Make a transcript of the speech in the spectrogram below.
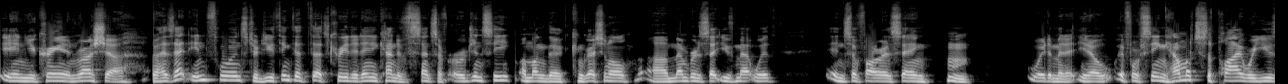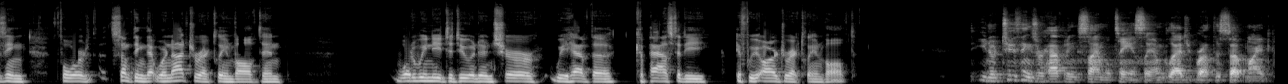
in Ukraine and Russia, has that influenced, or do you think that that's created any kind of sense of urgency among the congressional uh, members that you've met with, insofar as saying, hmm, wait a minute, you know, if we're seeing how much supply we're using for something that we're not directly involved in, what do we need to do to ensure we have the capacity if we are directly involved? You know, two things are happening simultaneously. I'm glad you brought this up, Mike.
